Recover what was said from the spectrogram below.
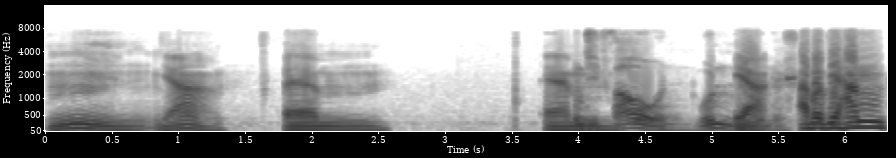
Mm, ja. Ähm, ähm, Und die Frauen. Wunder, Ja, wunderschön. aber wir haben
